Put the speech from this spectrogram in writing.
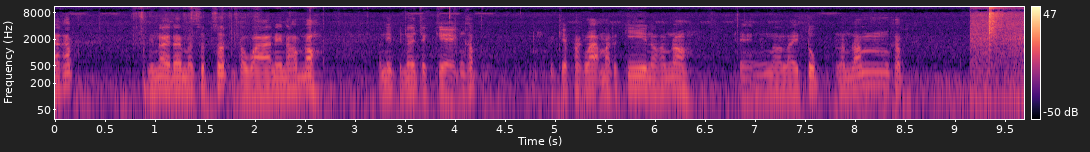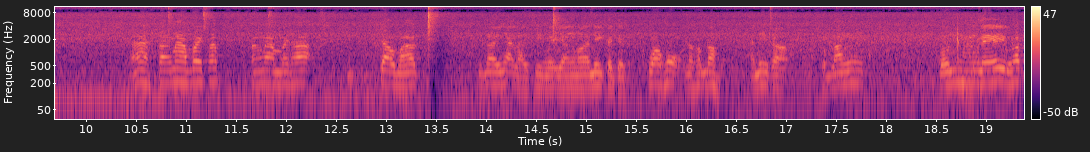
นะครับพี่น้อยได้มาสดๆกวานี่นะครับเนาะอันนี้เป็นน้อยจะแกงครับไปเก็บผักละมาตะกี้เนาะครับเนาะ แกงนอไรตุบล้ำๆครับอะตั้งน้ำไว้ครับตั้งน้ำไว้ท่าเจ้ามาที่ได้เนี่ยหลายสิ่งหลายอย่างเนาะอันนี้ก็จะคั่วโหนะครับเนาะอันนี้ก็กำลังต้นฮังเลอยู่ครับ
